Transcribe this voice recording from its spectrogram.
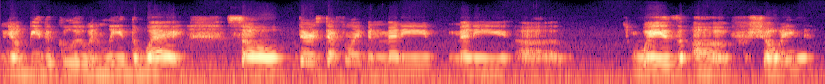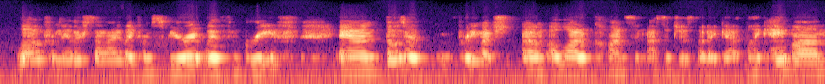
you know be the glue and lead the way so there's definitely been many many uh, ways of showing love from the other side, like from spirit with grief. And those are pretty much um, a lot of constant messages that I get. Like, hey, mom,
